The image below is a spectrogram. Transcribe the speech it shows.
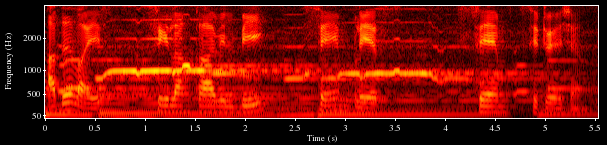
Otherwise, Sri Lanka will be same place, same situation.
